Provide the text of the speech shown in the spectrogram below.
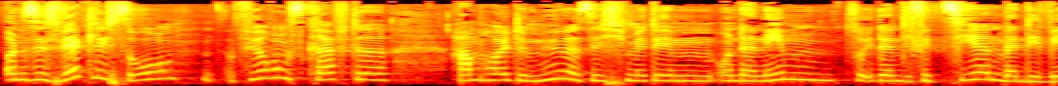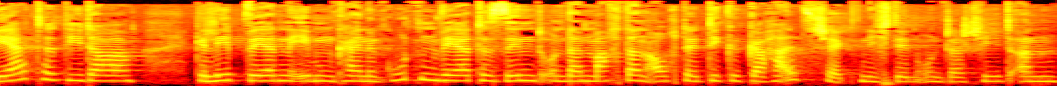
Und es ist wirklich so, Führungskräfte haben heute Mühe, sich mit dem Unternehmen zu identifizieren, wenn die Werte, die da gelebt werden, eben keine guten Werte sind. Und dann macht dann auch der dicke Gehaltscheck nicht den Unterschied an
